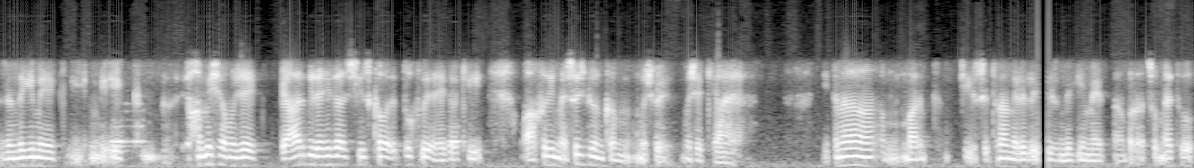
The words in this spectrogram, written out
ज़िंदगी में एक एक, हमेशा मुझे एक प्यार भी रहेगा इस चीज़ का और एक दुख भी रहेगा कि आखिरी मैसेज भी उनका मुझे मुझे क्या है। इतना चीज़, इतना मेरे लिए ज़िंदगी में इतना बड़ा। तो मैं तो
